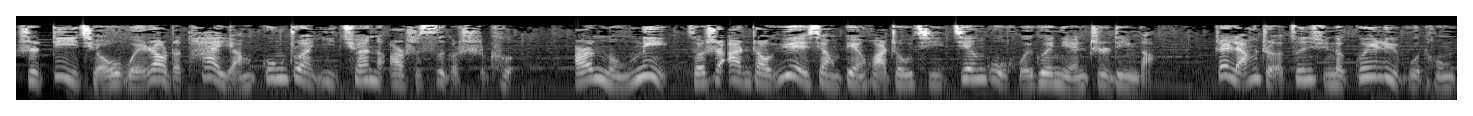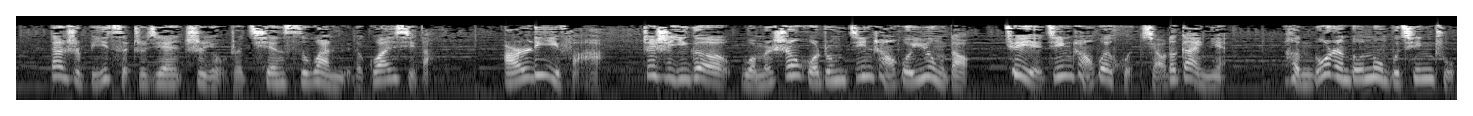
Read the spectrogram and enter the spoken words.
是地球围绕着太阳公转一圈的二十四个时刻，而农历则是按照月相变化周期兼顾回归年制定的。这两者遵循的规律不同，但是彼此之间是有着千丝万缕的关系的。而历法，这是一个我们生活中经常会用到，却也经常会混淆的概念。很多人都弄不清楚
